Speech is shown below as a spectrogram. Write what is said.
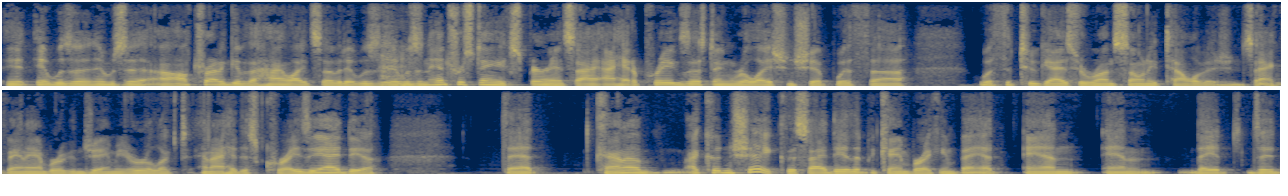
it, it was a, it was a, I'll try to give the highlights of it. It was, it was an interesting experience. I, I had a pre-existing relationship with, uh, with the two guys who run Sony Television, Zack Van Amburg and Jamie Erlicht, and I had this crazy idea that kind of I couldn't shake this idea that became Breaking Bad, and and they had, they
